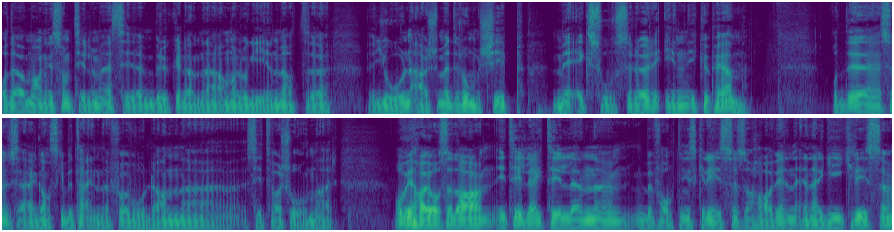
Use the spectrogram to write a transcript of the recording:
Og det er jo mange som til og med bruker denne analogien med at uh, jorden er som et romskip med eksosrøret inn i kupeen. Og det syns jeg er ganske betegnende for hvordan situasjonen er. Og vi har jo også da, i tillegg til en befolkningskrise, så har vi en energikrise.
